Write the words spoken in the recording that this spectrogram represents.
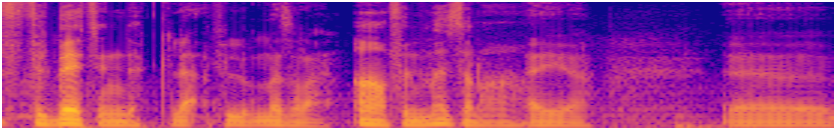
في البيت عندك؟ لا في المزرعة. آه في المزرعة. أيوه. آه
